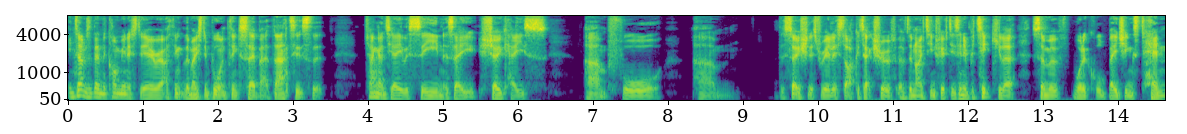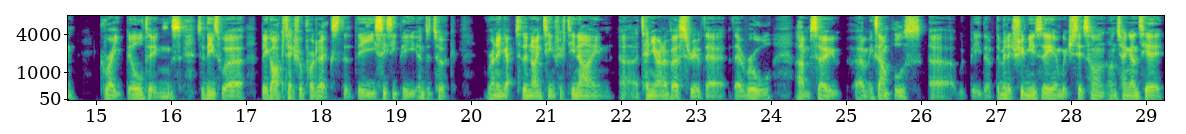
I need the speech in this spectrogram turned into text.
in terms of then the communist era, I think the most important thing to say about that is that Chang'an was seen as a showcase um, for um, the socialist realist architecture of, of, the 1950s, and in particular, some of what are called Beijing's 10 great buildings. So these were big architectural projects that the CCP undertook running up to the 1959 uh, 10 year anniversary of their their rule. Um, so um, examples uh, would be the, the, military museum, which sits on on Chang'anjie,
